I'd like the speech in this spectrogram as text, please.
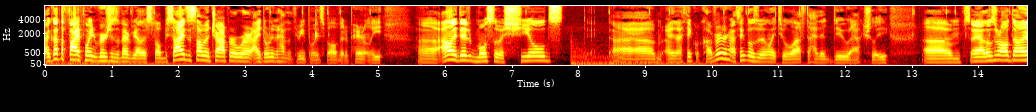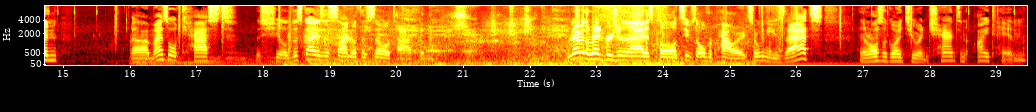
I got the five point versions of every other spell, besides the Summon Trapper, where I don't even have the three point spell of it, apparently. Uh, all I did mostly was shields, um, and I think recover. I think those are the only two left I had to do, actually. Um, so yeah, those are all done. Uh, might as well cast the shield. This guy is assigned with a Xel'lotath, and whatever the red version of that is called seems to overpower it. So we're going to use that. And we're also going to enchant an item.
